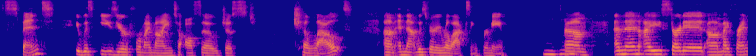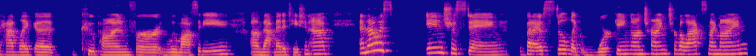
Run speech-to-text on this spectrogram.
spent it was easier for my mind to also just chill out um, and that was very relaxing for me Mm-hmm. Um, and then I started, um, my friend had like a coupon for Lumosity, um, that meditation app. And that was interesting, but I was still like working on trying to relax my mind.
